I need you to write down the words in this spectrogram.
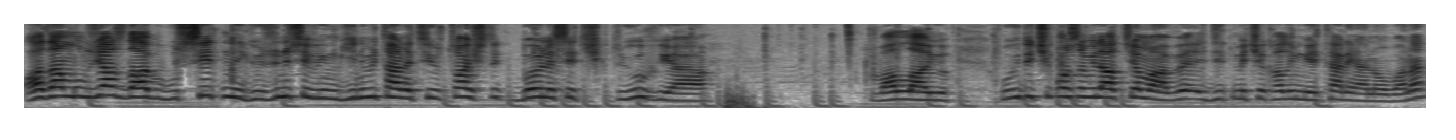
Adam bulacağız da abi bu set ne gözünü seveyim 20 tane tilt açtık böyle set çıktı yuh ya. Vallahi yuh. Bu video çıkmasa bile atacağım abi. Editme çek yeter yani o bana.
